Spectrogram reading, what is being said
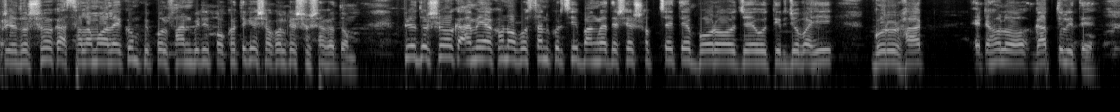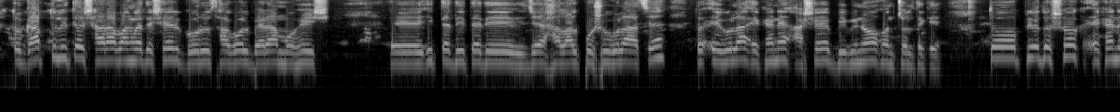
প্রিয় দর্শক, আসসালামু আলাইকুম। পিপল ফান বিডির পক্ষ থেকে সকলকে সুস্বাগতম। প্রিয় দর্শক, আমি এখন অবস্থান করছি বাংলাদেশের সবচাইতে বড় যে ঐতিহ্যবাহী গরুর হাট, এটা হলো গাবতুলিতে। তো গাবতুলিতে সারা বাংলাদেশের গরু, ছাগল বেড়া মহিষ ইত্যাদি ইত্যাদি যে হালাল পশুগুলো আছে, তো এগুলা এখানে আসে বিভিন্ন অঞ্চল থেকে। তো প্রিয় দর্শক, এখানে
